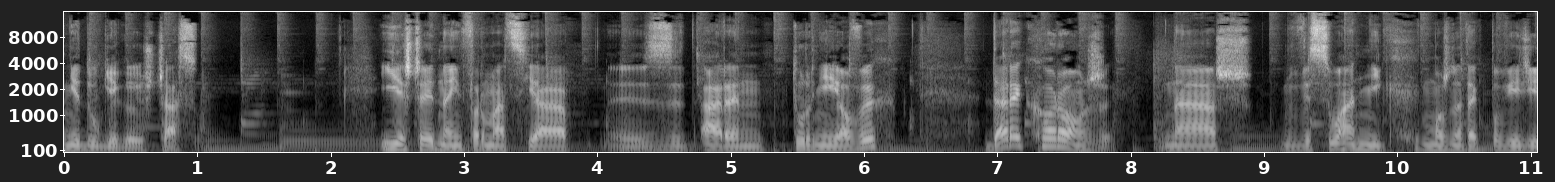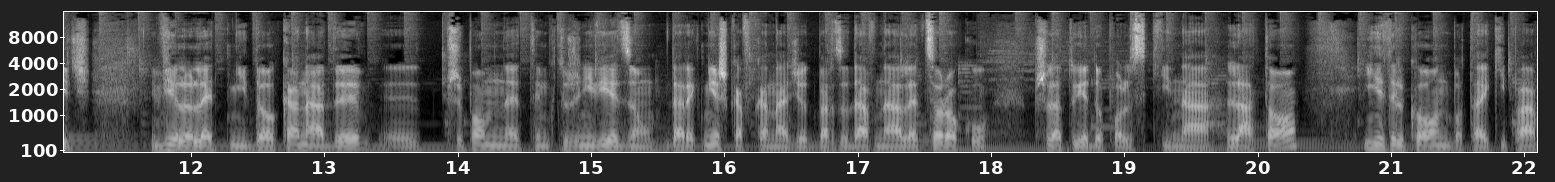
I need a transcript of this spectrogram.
niedługiego już czasu. I jeszcze jedna informacja y, z aren turniejowych. Darek Chorąży, nasz wysłannik, można tak powiedzieć, wieloletni do Kanady. Y, przypomnę tym, którzy nie wiedzą, Darek mieszka w Kanadzie od bardzo dawna, ale co roku przylatuje do Polski na lato. I nie tylko on, bo ta ekipa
